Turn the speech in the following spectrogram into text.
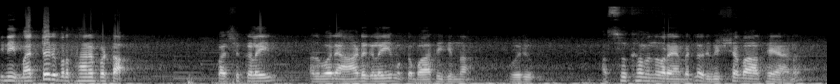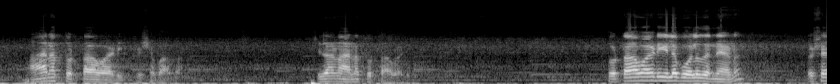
ഇനി മറ്റൊരു പ്രധാനപ്പെട്ട പശുക്കളെയും അതുപോലെ ആടുകളെയും ഒക്കെ ബാധിക്കുന്ന ഒരു അസുഖം എന്ന് പറയാൻ പറ്റില്ല ഒരു വിഷബാധയാണ് ആനത്തൊട്ടാവാടി വിഷബാധ. ഇതാണ് ആനത്തൊട്ടാവാടി. തൊട്ടാവാടി ഇല പോലെ തന്നെയാണ്. പക്ഷേ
